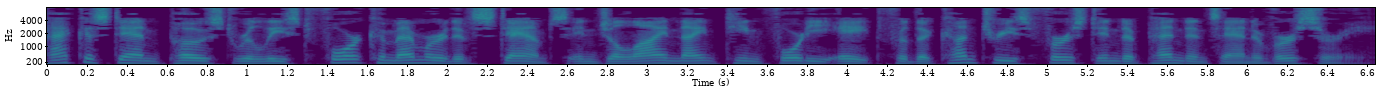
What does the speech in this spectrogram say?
Pakistan Post released four commemorative stamps in July 1948 for the country's first independence anniversary.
